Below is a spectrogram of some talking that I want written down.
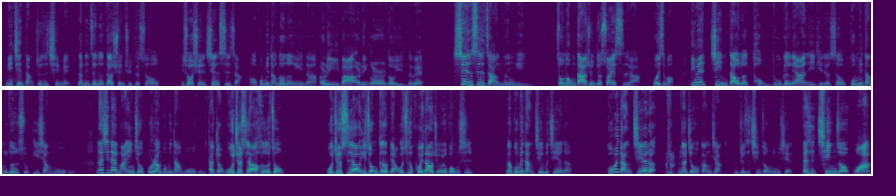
民进党就是亲美，那你真的到选举的时候，你说选县市长，哦，国民党都能赢啊，二零一八、二零二二都赢，对不对？县市长能赢，总统大选就摔死了。为什么？因为进到了统独跟两岸议题的时候，国民党的论述一向模糊。那现在马英九不让国民党模糊，他讲我就是要和中，我就是要一中各表，我就是回到九二共识。那国民党接不接呢？国民党接了，那就我刚刚讲的，你就是亲中路线。但是亲中哇，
